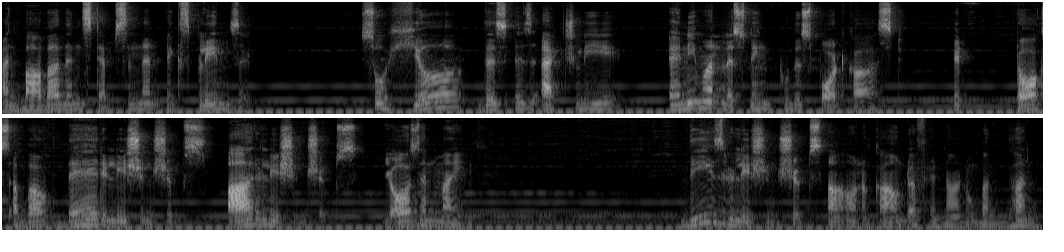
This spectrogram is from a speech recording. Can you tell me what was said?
And Baba then steps in and explains it. So, here, this is actually anyone listening to this podcast, it talks about their relationships, our relationships, yours and mine. These relationships are on account of Rinanu Bandhan.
